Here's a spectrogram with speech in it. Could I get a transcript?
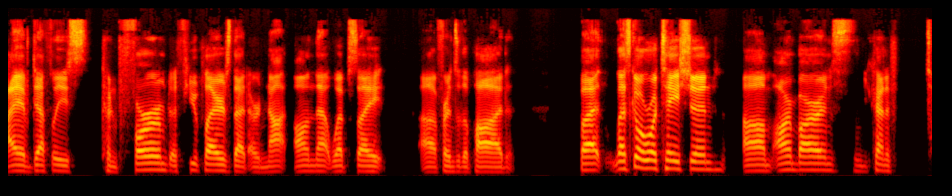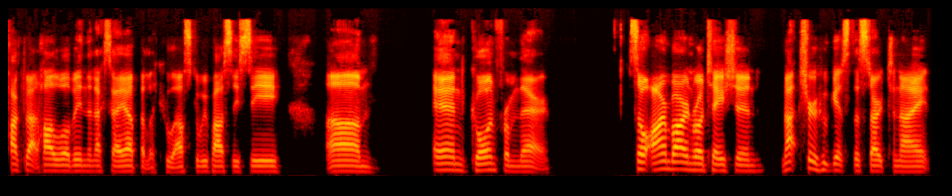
I have definitely confirmed a few players that are not on that website, uh, friends of the pod. But let's go rotation. Um, Arm Barnes, you kind of talked about Hollowell being the next guy up, but like who else could we possibly see? Um, and going from there. So armbar and rotation. Not sure who gets the start tonight.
